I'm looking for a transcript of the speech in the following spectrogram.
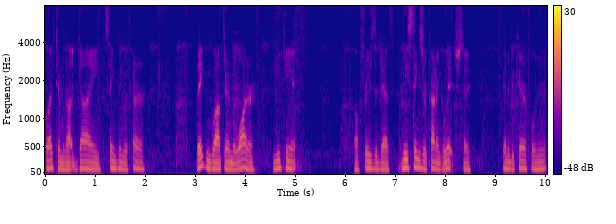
collect him without dying. Same thing with her. They can go out there in the water. We can't. I'll freeze to death. And these things are kind of glitched, so gotta be careful here.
